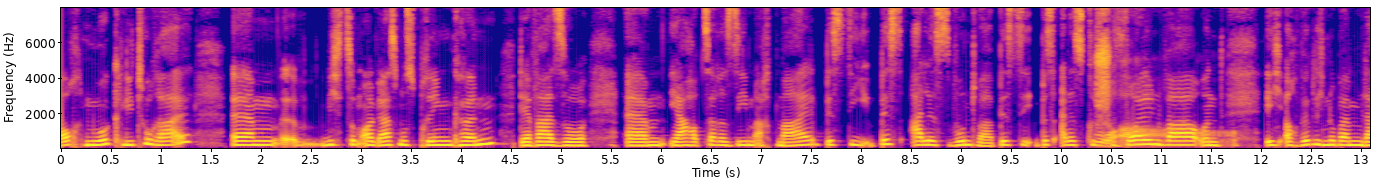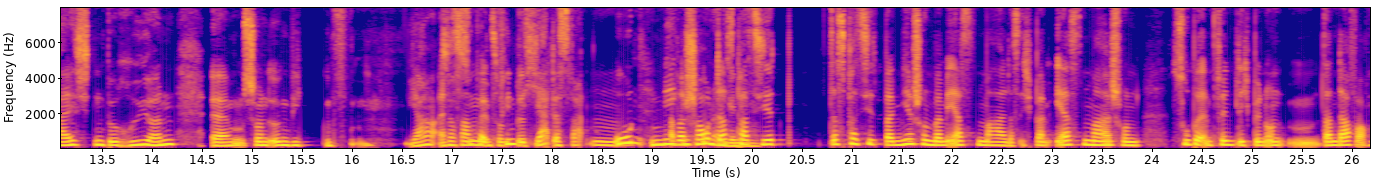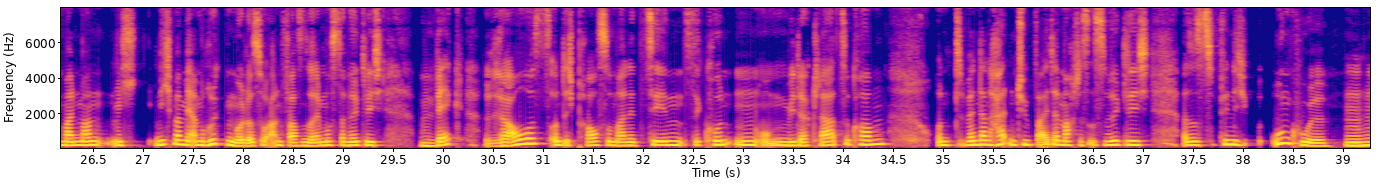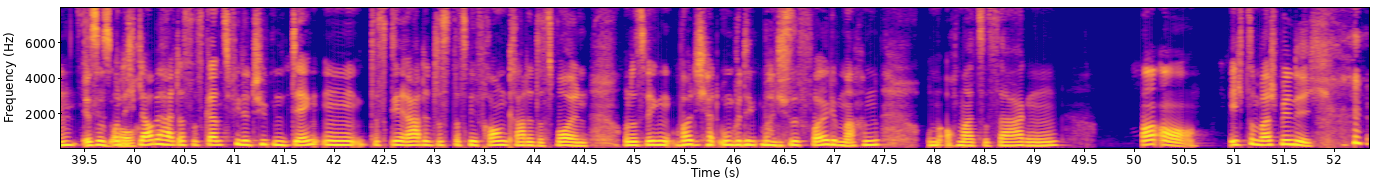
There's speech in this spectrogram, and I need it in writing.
auch nur klitoral ähm, äh, mich zum Orgasmus bringen können. Der war so, ähm, ja, Hauptsache sieben, acht Mal, bis die, bis alles wund war, bis die, bis alles geschwollen war und ich auch wirklich nur beim leichten Berühren ähm, schon irgendwie ja, einfach super empfindlich. Ja, das war un mega Aber schau, das passiert das passiert bei mir schon beim ersten Mal, dass ich beim ersten Mal schon super empfindlich bin und mm, dann darf auch mein Mann mich nicht mal mehr am Rücken oder so anfassen, sondern er muss da wirklich weg, raus und ich brauche so meine zehn Sekunden, um wieder klarzukommen. Und wenn dann halt ein Typ weitermacht, das ist wirklich, also das finde ich uncool. Mhm, ist es und auch. ich glaube halt, dass das ganz viele Typen denken, dass gerade das, dass wir Frauen gerade das wollen. Und deswegen wollte ich halt unbedingt mal diese Folge machen, um auch mal zu sagen, oh oh, ich zum Beispiel nicht.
